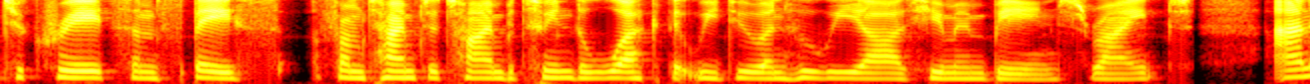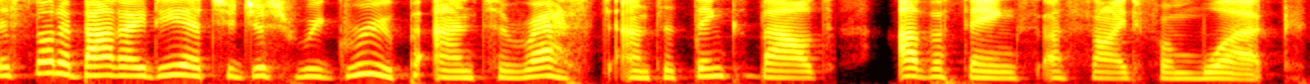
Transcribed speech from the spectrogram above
to create some space from time to time between the work that we do and who we are as human beings, right? And it's not a bad idea to just regroup and to rest and to think about other things aside from work.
